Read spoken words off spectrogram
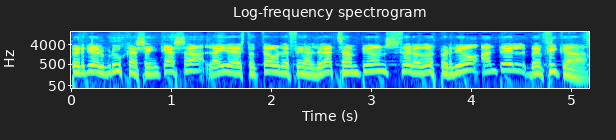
perdió el Brujas en casa, la ida de este octavos de final de la Champions, 0-2 perdió ante el Benfica.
